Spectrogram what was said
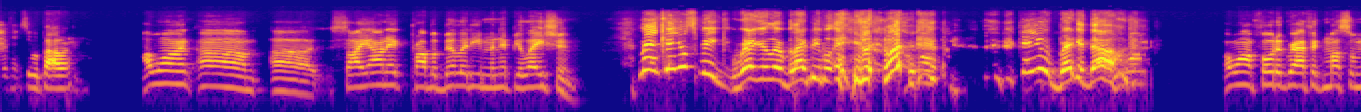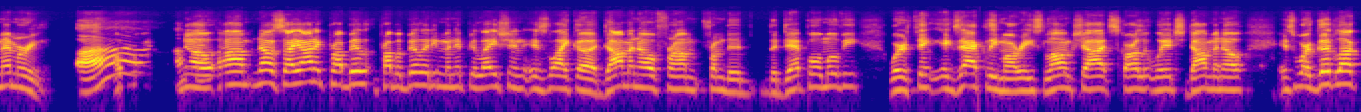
different superpower. I want um uh psionic probability manipulation. Man, can you speak regular black people English? Can you break it I down? want, I want photographic muscle memory. Ah, No, um, no. Psionic probi- probability manipulation is like a domino from from the the Deadpool movie, where think exactly Maurice, Longshot, Scarlet Witch, domino. It's where good luck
